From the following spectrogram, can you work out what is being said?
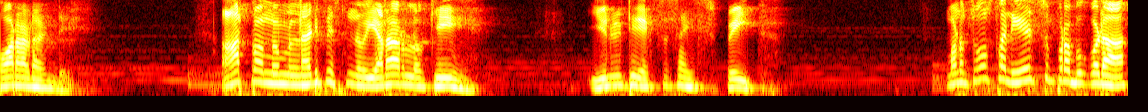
పోరాడండి. ఆత్మ మిమ్మల్ని నడిపిస్తుంది ఎడారిలోకి. Unity exercise faith. మనం చూస్తాను యేసు ప్రభు కూడా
